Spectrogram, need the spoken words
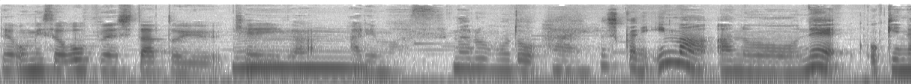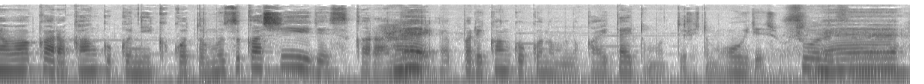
でお店をオープンしたという経緯があります。なるほど、はい、確かに今あの、ね、沖縄から韓国に行くこと難しいですからね、はい、やっぱり韓国のもの買いたいと思ってる人も多いでしょうしね。そうですね。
